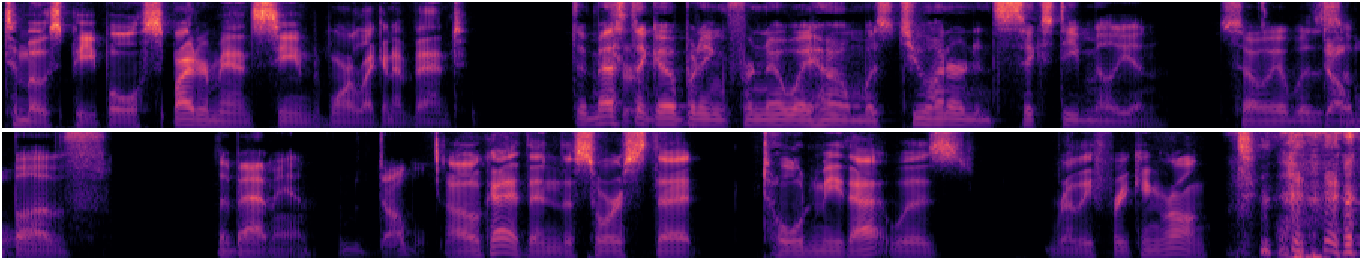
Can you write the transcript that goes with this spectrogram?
to most people. Spider Man seemed more like an event. domestic opening for No Way Home was two hundred and sixty million, so it was Double. above the Batman. Double. Okay, then the source that told me that was really freaking wrong.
